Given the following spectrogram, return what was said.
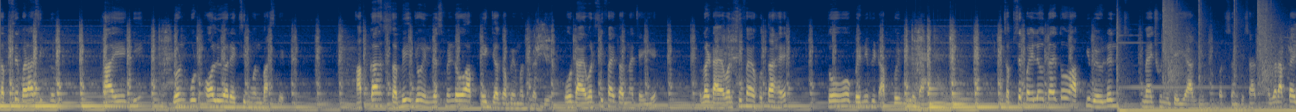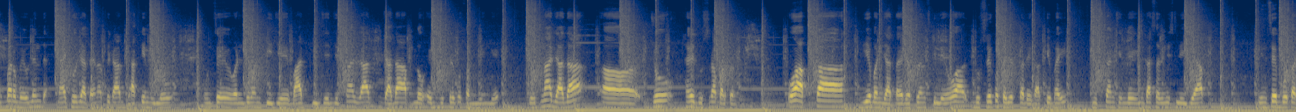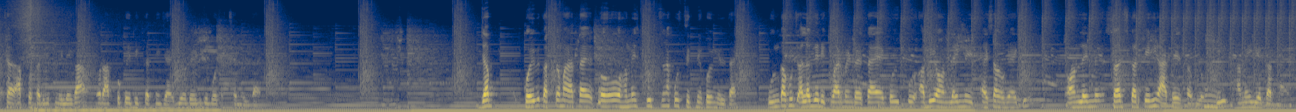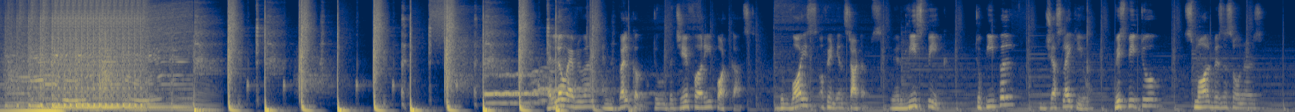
सबसे बड़ा सीख था ये कि don't put all your eggs in one basket आपका सभी जो इन्वेस्टमेंट है वो आप एक जगह पे मत रखिए। वो डाइवर्सिफाई करना चाहिए। अगर डाइवर्सिफाई होता है तो वो बेनिफिट आपको ही मिलेगा। सबसे पहले होता है तो आपकी वेवलेंथ मैच होनी चाहिए आगे पर्सन के साथ। अगर आपका एक बार वेवलेंथ मैच हो जाता है ना, फिर आप जाके मिलो, उनसे वन टू वन कीजिए, बात कीजिए। जितना ज़्यादा आप लोग एक दूसरे को समझेंगे, उतना ज़्यादा जो है दूसरा पर्सन वो आपका ये बन जाता है रेफरेंस के लिए। वो दूसरे को सजेस्ट करेगा कि भाई मुस्कान शिंदे इनका सर्विस लीजिए आप। इनसे बहुत अच्छा आपको सर्विस मिलेगा और आपको कोई दिक्कत नहीं जाएगी और रेट भी बहुत अच्छा मिलता है। जब कोई भी कस्टमर आता है तो हमें कुछ ना कुछ सीखने को ही मिलता है। उनका कुछ अलग ही रिक्वायरमेंट रहता है। कोई, अभी ऑनलाइन में ऐसा हो गया है कि ऑनलाइन में सर्च करके ही आते हैं सब लोग कि हम्म। हमें ये करना है Hello, everyone, and welcome to the J4E podcast, the voice of Indian startups, where we speak to people just like you. We speak to small business owners,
